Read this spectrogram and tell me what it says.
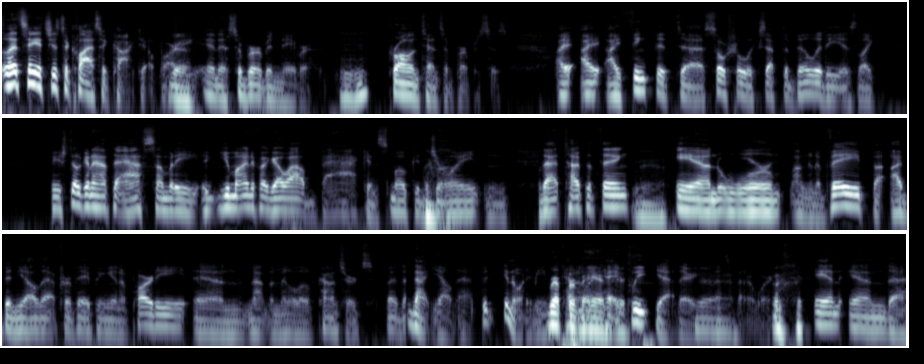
Let's say it's just a classic cocktail party in a suburban neighborhood for all intents and purposes i i, I think that uh, social acceptability is like you're still going to have to ask somebody you mind if i go out back and smoke a joint and that type of thing? And or i'm going to vape. But i've been yelled at for vaping in a party and not in the middle of concerts but not yelled at but you know what i mean. Kinda like, hey please yeah there you go that's a better word. And and uh,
